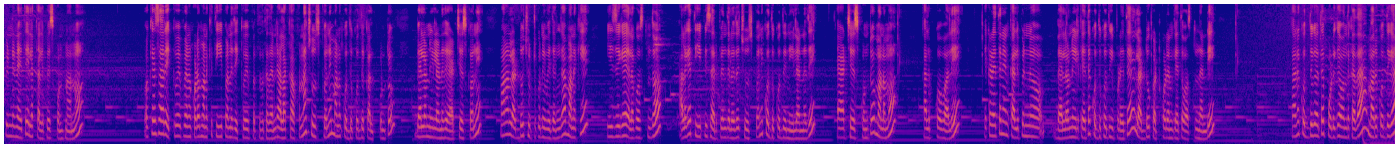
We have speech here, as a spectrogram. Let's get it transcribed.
పిండిని అయితే ఇలా కలిపేసుకుంటున్నాను. ఒకేసారి ఎక్కువైపోయినా కూడా మనకి తీపి అనేది ఎక్కువైపోతుంది కదండి. అలా కాకుండా చూసుకొని మనం కొద్ది కొద్ది కలుపుకుంటూ బెల్లం నీళ్ళు అనేది యాడ్ చేసుకొని మనం లడ్డు చుట్టుకునే విధంగా మనకి ఈజీగా ఎలాగొస్తుందో అలాగే తీపి సరిపోయిందో లేదో చూసుకొని కొద్ది కొద్ది నీళ్ళు అన్నది యాడ్ చేసుకుంటూ మనము కలుపుకోవాలి. ఇక్కడైతే నేను కలిపిన బెల్లం నీళ్ళకైతే కొద్ది కొద్దిగా ఇప్పుడైతే లడ్డు కట్టుకోవడానికి అయితే వస్తుందండి. కానీ కొద్దిగా అయితే పొడిగా ఉంది కదా మరి కొద్దిగా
